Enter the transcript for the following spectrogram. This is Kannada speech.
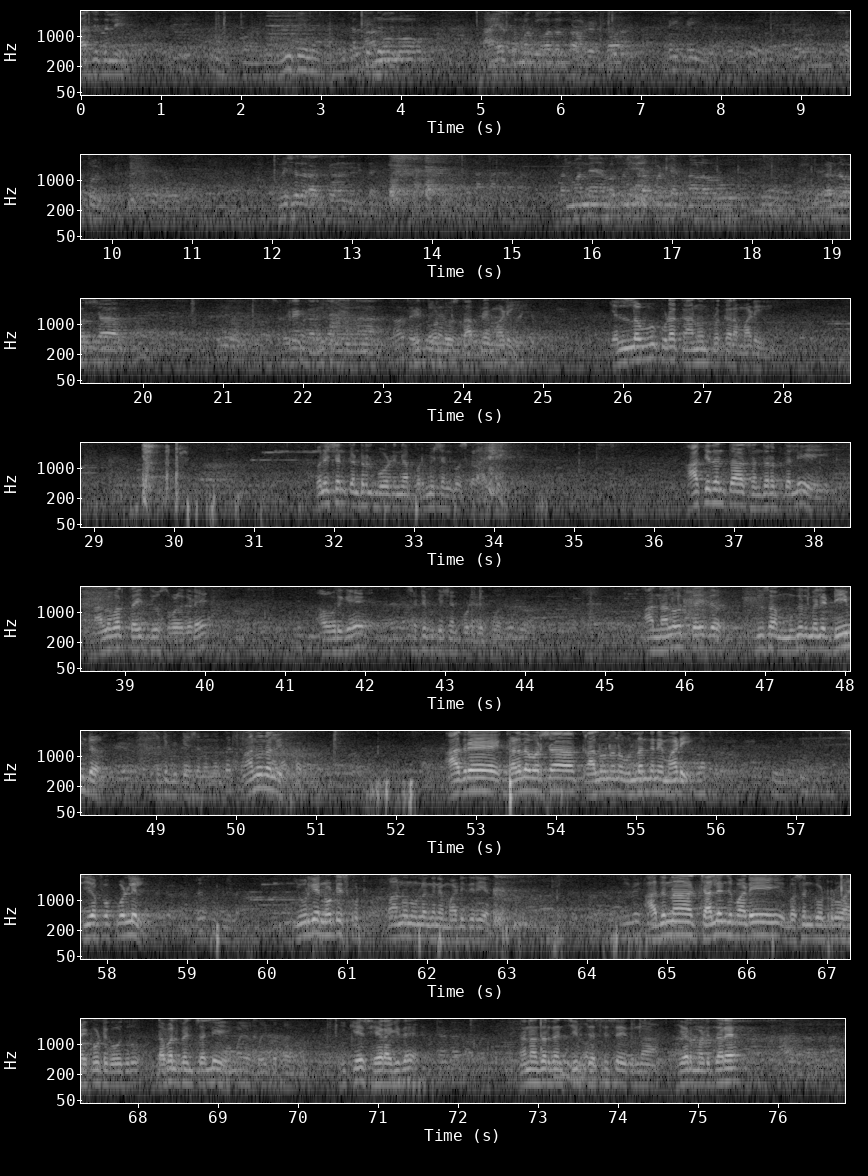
ರಾಜ್ಯದಲ್ಲಿ ಕಾನೂನು ನ್ಯಾಯಸಮ್ಮತವಾದಂಥ ಆಡಳಿತ ಸತ್ತೋಗಿತ್ತು ದ್ವೇಷದ ರಾಜಕಾರಣ ನಡೀತಾ ಇದೆ. ಸನ್ಮಾನ್ಯ ಬಸವೀರ ಪಾಟೀಲ್ ಯತ್ನಾಳ್ ಅವರು ಕಳೆದ ವರ್ಷ ಸಕ್ಕರೆ ಕಾರ್ಖಾನೆಯನ್ನು ತೆಗೆದುಕೊಂಡು ಸ್ಥಾಪನೆ ಮಾಡಿ ಎಲ್ಲವೂ ಕೂಡ ಕಾನೂನು ಪ್ರಕಾರ ಮಾಡಿ ಪೊಲ್ಯೂಷನ್ ಕಂಟ್ರೋಲ್ ಬೋರ್ಡಿನ ಪರ್ಮಿಷನ್ಗೋಸ್ಕರ ಹಾಕಿ. ಹಾಕಿದಂಥ ಸಂದರ್ಭದಲ್ಲಿ ನಲವತ್ತೈದು ದಿವಸ ಒಳಗಡೆ ಅವರಿಗೆ ಸರ್ಟಿಫಿಕೇಷನ್ ಕೊಡಬೇಕು ಅಂತ. ಆ ನಲವತ್ತೈದು ದಿವಸ ಮುಗಿದ ಮೇಲೆ ಡೀಮ್ಡ್ ಸರ್ಟಿಫಿಕೇಷನ್ ಅನ್ನೋಂಥ ಕಾನೂನಲ್ಲಿ. ಆದರೆ ಕಳೆದ ವರ್ಷ ಕಾನೂನನ್ನು ಉಲ್ಲಂಘನೆ ಮಾಡಿ ಸಿ ಎಫ್ ಕೊಡಲಿಲ್ಲ. ಇವ್ರಿಗೆ ನೋಟಿಸ್ ಕೊಟ್ಟರು ಕಾನೂನು ಉಲ್ಲಂಘನೆ ಮಾಡಿದ್ದೀರಿ ಅಂತ. ಅದನ್ನು ಚಾಲೆಂಜ್ ಮಾಡಿ ಬಸನಗೌಡರು ಹೈಕೋರ್ಟಿಗೆ ಹೋದರು. ಡಬಲ್ ಬೆಂಚಲ್ಲಿ ಈ ಕೇಸ್ ಹೇರಾಗಿದೆ ನನ್ನ ಅದರ್ ಚೀಫ್ ಜಸ್ಟಿಸೇ ಇದನ್ನು ಹೇರ್ ಮಾಡಿದ್ದಾರೆ.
